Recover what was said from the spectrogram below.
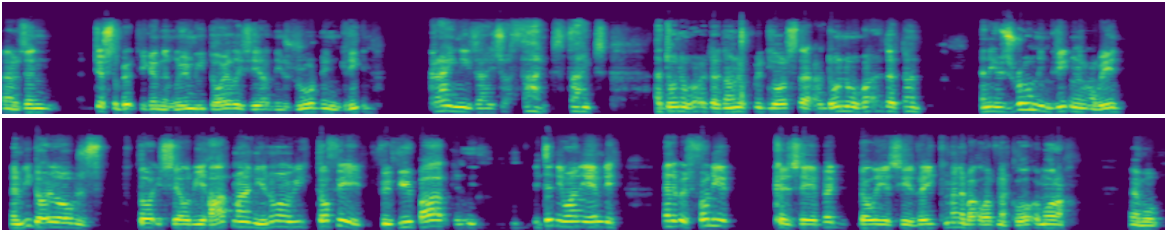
And I was in just about to get in the room. He Doyley's there, and he's roaring and greeting, crying his eyes. Oh, thanks, thanks. I don't know what I'd have done if we'd lost it. I don't know what I'd have done. And he was roaring and greeting away. And we Doyle always thought he'd sell a wee heart man, you know, a wee toffee for Viewpark. And he didn't want to empty. And it was funny because uh, Big Billy said, right, come in about 11 o'clock tomorrow and we'll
